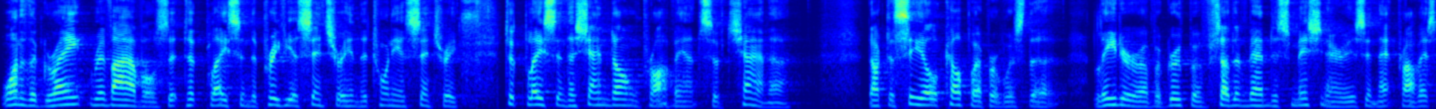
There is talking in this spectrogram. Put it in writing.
One of the great revivals that took place in the previous century, in the 20th century, took place in the Shandong province of China. Dr. C.L. Culpepper was the leader of a group of Southern Baptist missionaries in that province.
